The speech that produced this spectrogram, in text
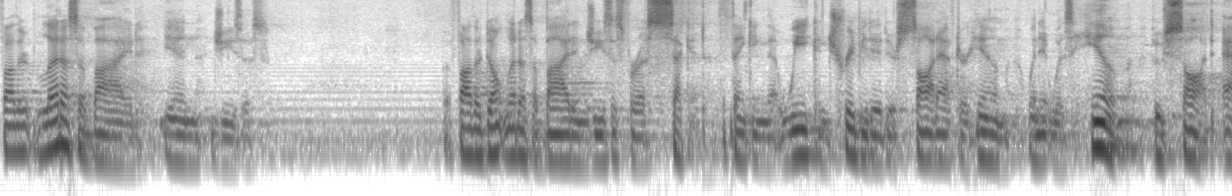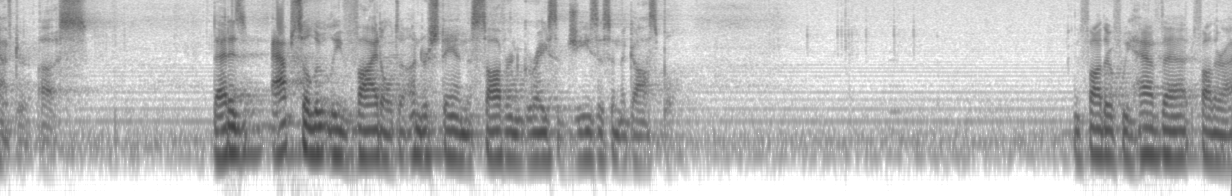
Father, let us abide in Jesus. But Father, don't let us abide in Jesus for a second, thinking that we contributed or sought after him when it was him who sought after us. That is absolutely vital to understand the sovereign grace of Jesus in the gospel. And Father, if we have that, Father, I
